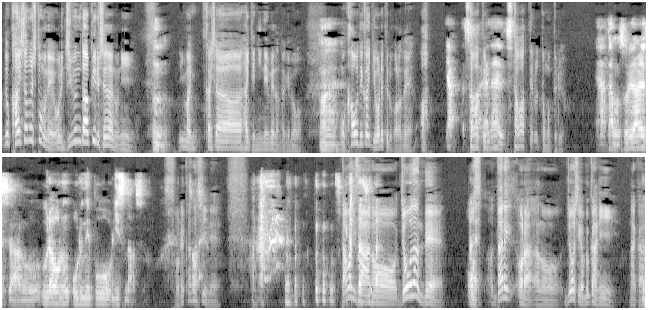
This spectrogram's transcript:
でも会社の人もね、俺自分でアピールしてないのに、うん。今、会社入って2年目なんだけど、はいはいはい。もう顔でかいって言われてるからね、あ、いや、伝わってる。伝わってると思ってるよ。いや、多分それあれですよ。あの、裏オルオルネポリスナーですよ。それ悲しいね。たまにさ、あの、冗談で、お誰、ほら、あの、上司が部下に、なんかうん、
